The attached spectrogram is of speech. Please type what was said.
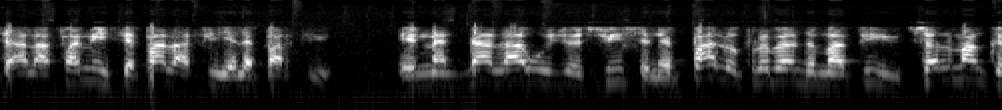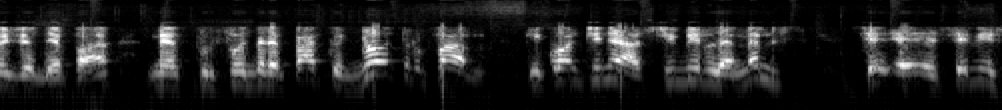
C'est à la famille, c'est pas la fille, elle est partie. Et maintenant, là où je suis, ce n'est pas le problème de ma fille seulement que je défends, mais il ne faudrait pas que d'autres femmes qui continuent à subir les mêmes euh, sévices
